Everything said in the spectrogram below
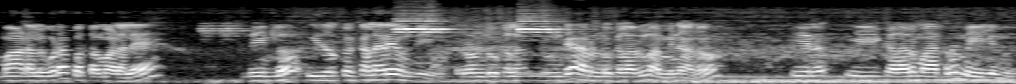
మోడల్ కూడా కొత్త మోడలే. దీంట్లో ఇది ఒక కలరే ఉంది. రెండు కలర్లు ఉంటే ఆ రెండు కలర్లు అమ్మినాను. ఈ ర- ఈ కలర్ మాత్రం మిగిలింది.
